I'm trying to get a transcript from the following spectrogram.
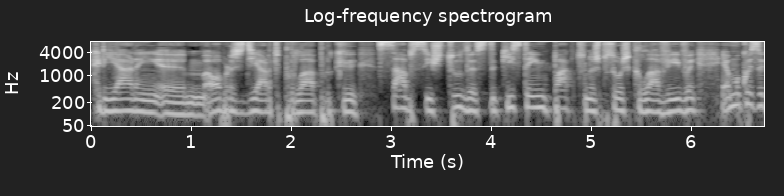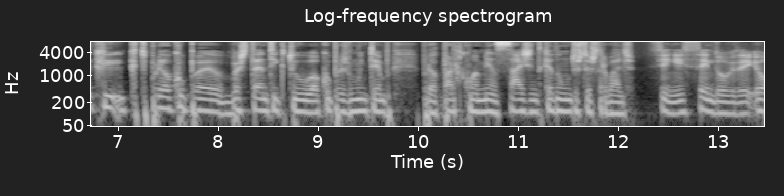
criarem obras de arte por lá porque sabe-se estuda-se de que isso tem impacto nas pessoas que lá vivem. É uma coisa que, que te preocupa bastante e que tu ocupas muito tempo, preocupar-te com a mensagem de cada um dos teus trabalhos. Sim, isso sem dúvida. Eu,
